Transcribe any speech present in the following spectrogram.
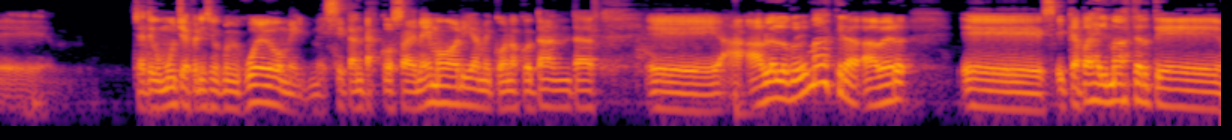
eh, ya tengo mucha experiencia con el juego, me, me sé tantas cosas de memoria, me conozco tantas. Eh, a- háblalo con el máster, a, a ver, eh, capaz el máster te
